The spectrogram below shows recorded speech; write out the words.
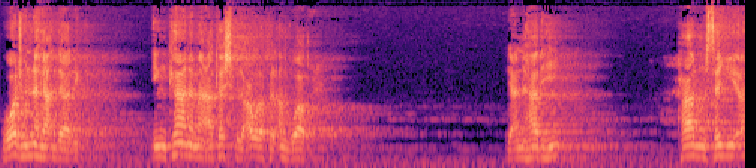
ووجه النهي عن ذلك إن كان مع كشف العورة فالأمر واضح. لأن هذه حال سيئة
